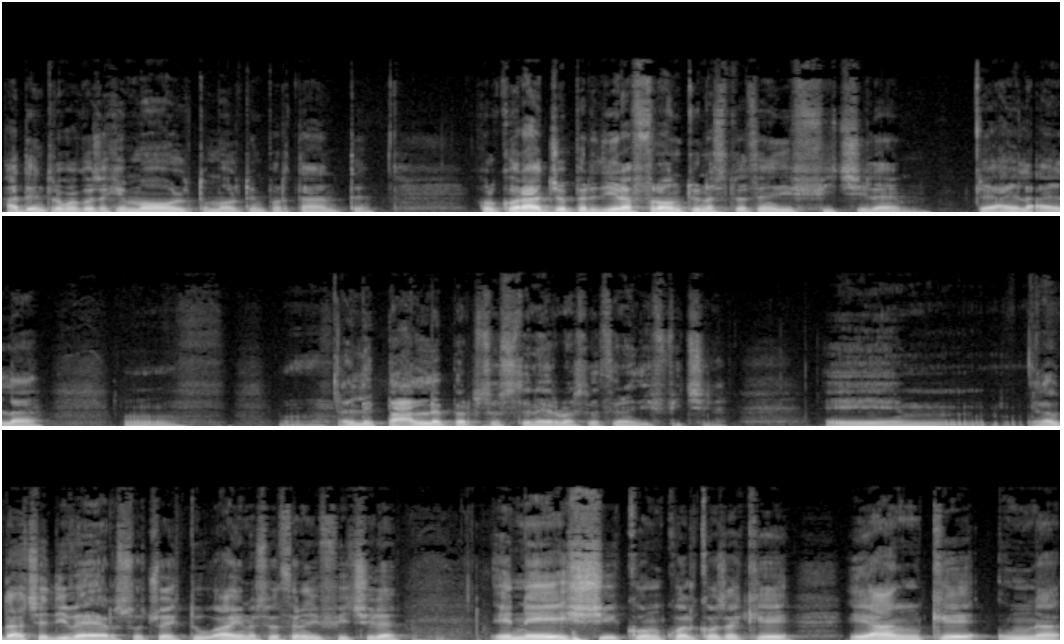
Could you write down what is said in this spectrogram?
ha dentro qualcosa che è molto, molto importante. Col coraggio per dire affronti una situazione difficile, cioè hai, la, hai, la, mm, hai le palle per sostenere una situazione difficile. E, ehm, l'audacia è diverso, cioè tu hai una situazione difficile e ne esci con qualcosa che è anche una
